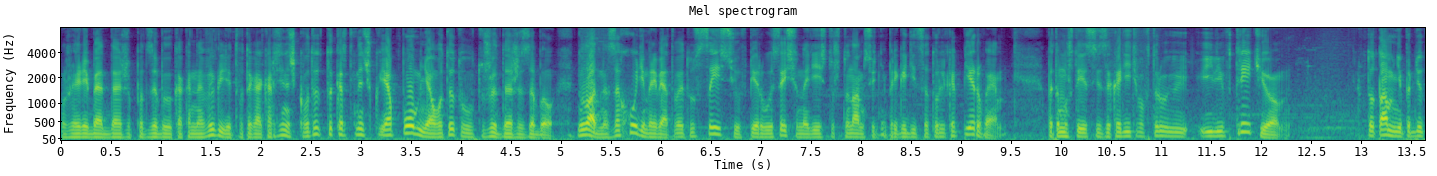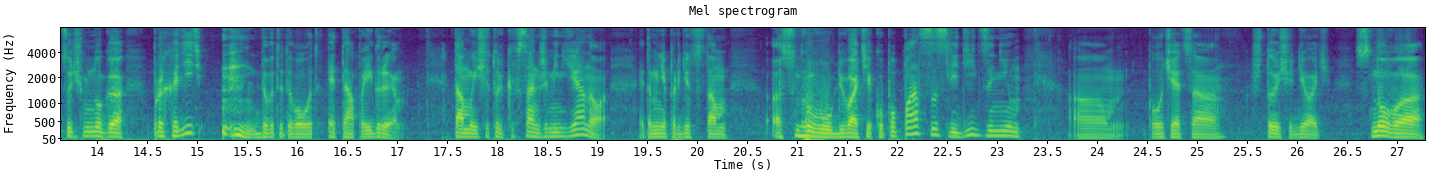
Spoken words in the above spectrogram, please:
Уже, ребят, даже подзабыл, как она выглядит. Вот такая картиночка. Вот эту картиночку я помню, а вот эту вот уже даже забыл. Ну ладно, заходим, ребят, в эту сессию, в первую сессию. Надеюсь, то, что нам сегодня пригодится только первая. Потому что если заходить во вторую или в третью, то там мне придется очень много проходить до вот этого вот этапа игры. Там мы еще только в Сан-Джиминьяно. Это мне придется там э, снова убивать Якупа Пасса, следить за ним. Эм, получается, что еще делать? Снова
